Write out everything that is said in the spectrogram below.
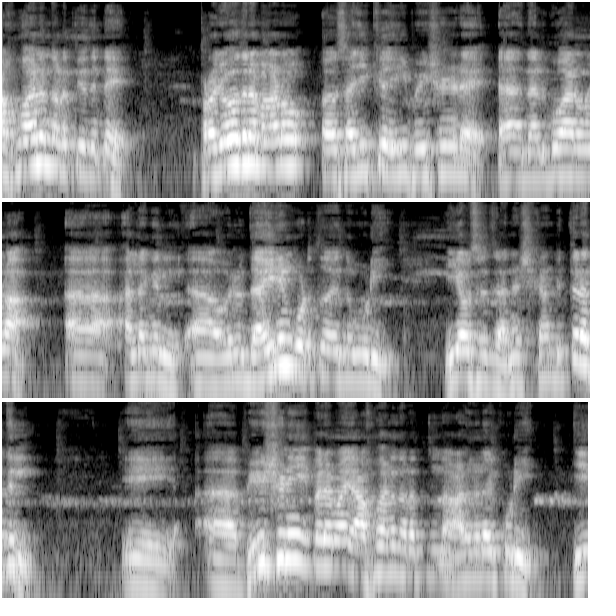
ആഹ്വാനം നടത്തിയതിന്റെ പ്രചോദനമാണോ സജിക്ക് ഈ ഭീഷണിയുടെ നൽകുവാനുള്ള അല്ലെങ്കിൽ ഒരു ധൈര്യം കൊടുത്തത് എന്നുകൂടി ഈ അവസരത്തിൽ അന്വേഷിക്കണം ഇത്തരത്തിൽ ഈ ഭീഷണിപരമായി ആഹ്വാനം നടത്തുന്ന ആളുകളെ കൂടി ഈ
